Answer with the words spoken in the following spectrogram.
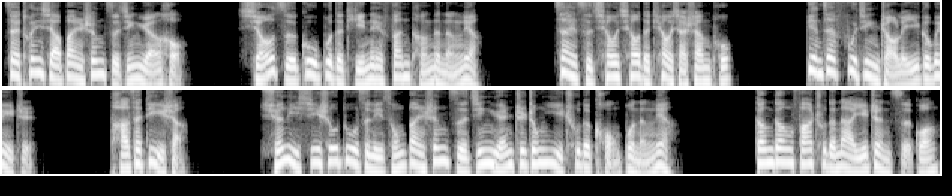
在吞下半生紫金元后，小紫顾不得体内翻腾的能量。再次悄悄地跳下山坡，便在附近找了一个位置，趴在地上，全力吸收肚子里从半生紫金元之中溢出的恐怖能量。刚刚发出的那一阵紫光，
